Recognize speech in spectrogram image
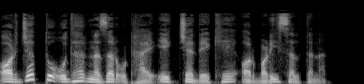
اور جب تو ادھر نظر اٹھائے ایک چہ دیکھے اور بڑی سلطنت۔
